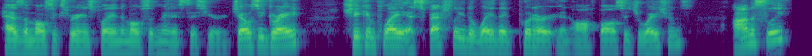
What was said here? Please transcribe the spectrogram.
has the most experience playing the most minutes this year. Chelsea Gray, she can play, especially the way they put her in off ball situations. Honestly,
